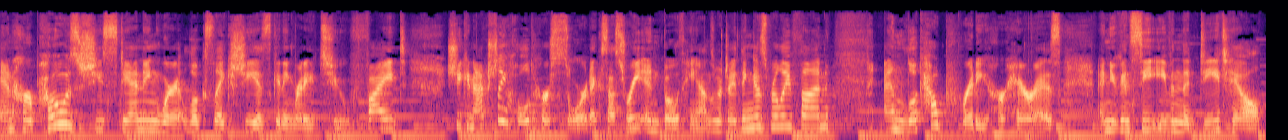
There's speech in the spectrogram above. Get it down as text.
And her pose, she's standing where it looks like she is getting ready to fight. She can actually hold her sword accessory in both hands, which I think is really fun. And look how pretty her hair is. And you can see even the detail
